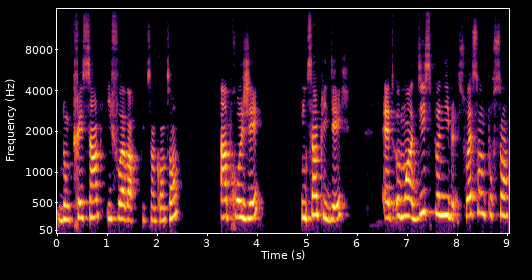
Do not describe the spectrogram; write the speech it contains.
Donc très simple. Il faut avoir plus de 50 ans. Un projet. Une simple idée. Être au moins disponible 60%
